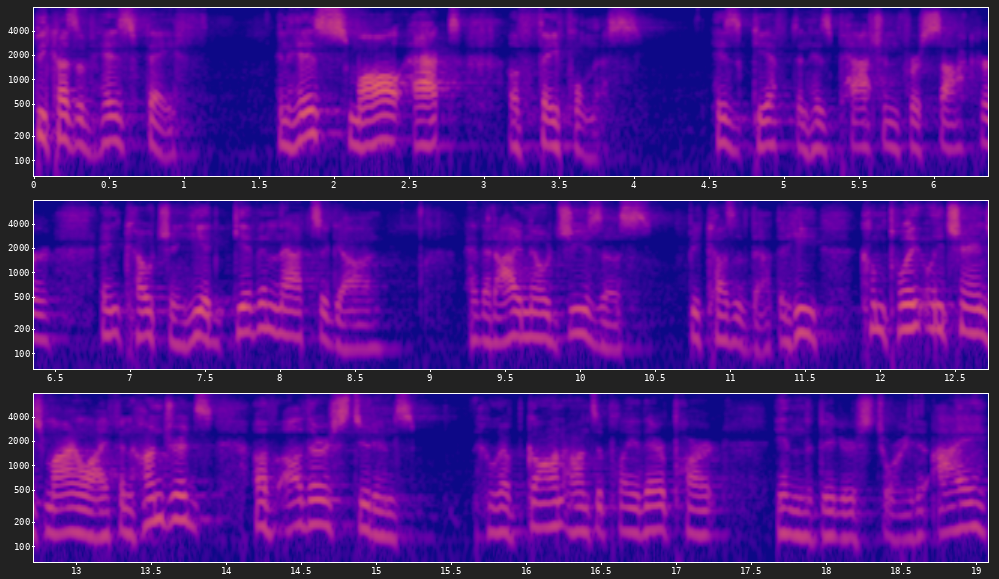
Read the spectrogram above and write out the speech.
because of his faith and his small act of faithfulness, his gift and his passion for soccer and coaching. He had given that to God, and that I know Jesus because of that, that he completely changed my life and hundreds of other students who have gone on to play their part in the bigger story. That I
